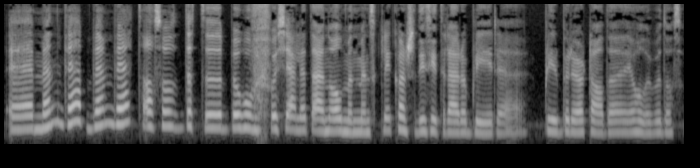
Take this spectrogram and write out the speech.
Eh, men hvem vet? Altså, dette behovet for kjærlighet er jo noe allmennmenneskelig. Kanskje de sitter der og blir, eh, blir, berørt av det i Hollywood også.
